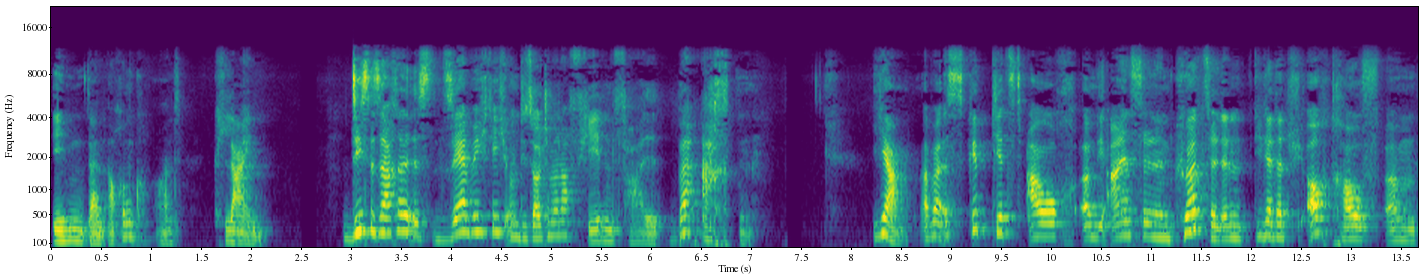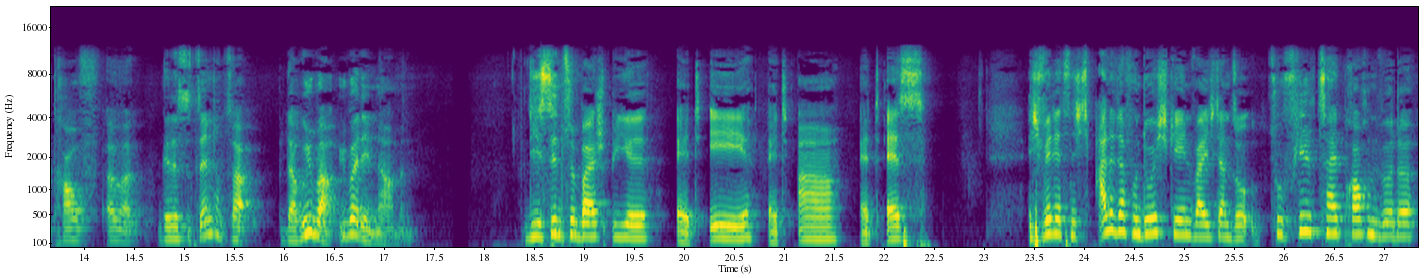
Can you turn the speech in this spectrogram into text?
eben dann auch im Command klein. Diese Sache ist sehr wichtig und die sollte man auf jeden Fall beachten. Ja, aber es gibt jetzt auch ähm, die einzelnen Kürzel, denn die da natürlich auch drauf, ähm, drauf äh, gelistet sind, und zwar darüber, über den Namen. Dies sind zum Beispiel at e, at a, at s. Ich will jetzt nicht alle davon durchgehen, weil ich dann so zu viel Zeit brauchen würde,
